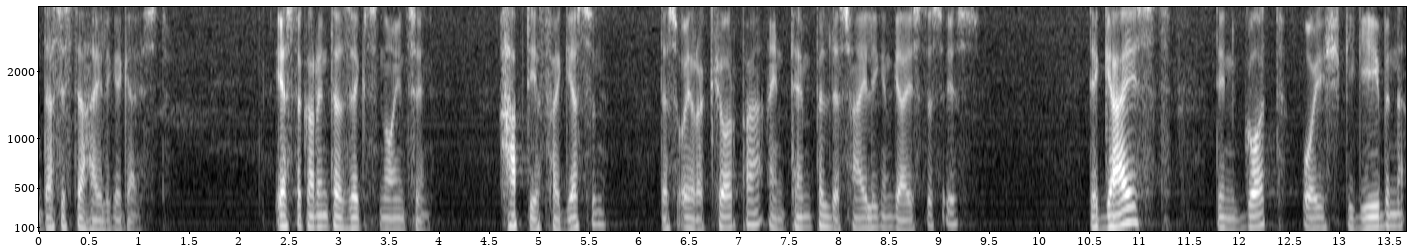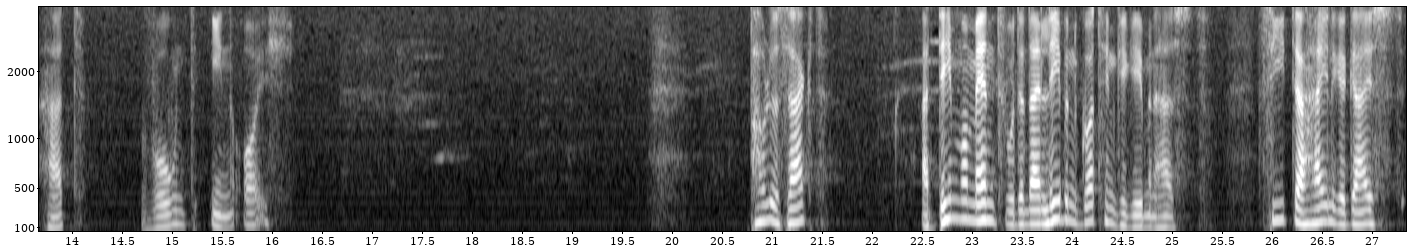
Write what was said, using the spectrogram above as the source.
Und das ist der Heilige Geist. 1. Korinther 6, 19. Habt ihr vergessen, dass euer Körper ein Tempel des Heiligen Geistes ist? Der Geist, den Gott euch gegeben hat, wohnt in euch. Paulus sagt, an dem Moment, wo du dein Leben Gott hingegeben hast, zieht der Heilige Geist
